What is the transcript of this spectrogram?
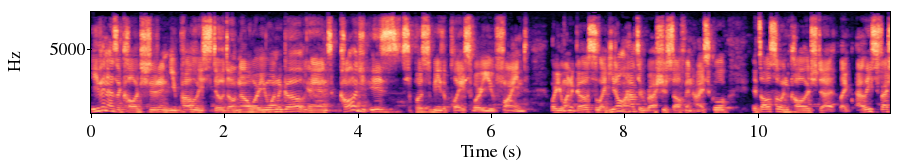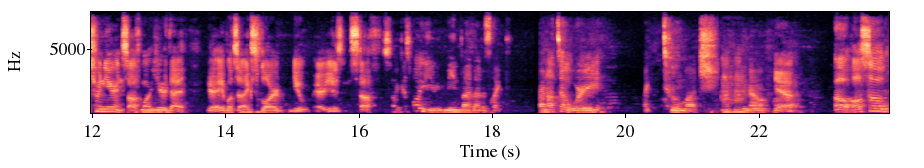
even as a college student, you probably still don't know where you want to go, Yeah. and college is supposed to be the place where you find where you want to go. So like you don't have to rush yourself in high school. It's also in college that like at least freshman year and sophomore year that you're able to explore new areas and stuff. So I guess what you mean by that is like try not to worry like too much. You know? Yeah. Oh, also,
